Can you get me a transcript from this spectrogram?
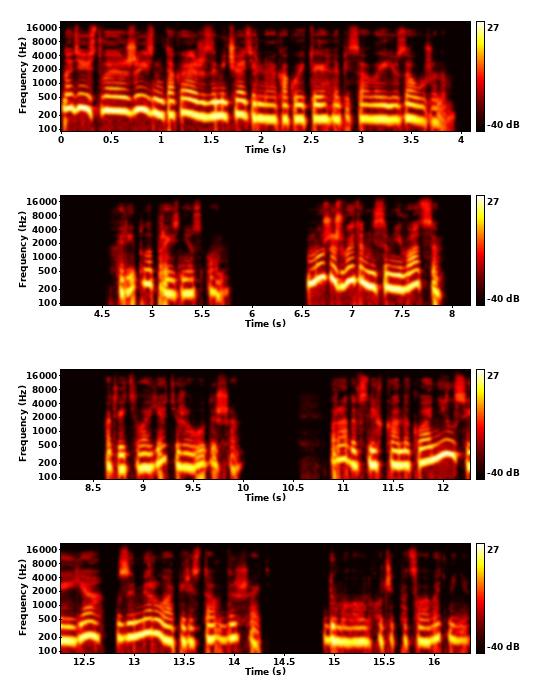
«Надеюсь, твоя жизнь такая же замечательная, какой ты описала ее за ужином». — хрипло произнес он. «Можешь в этом не сомневаться», — ответила я, тяжело дыша. Радов слегка наклонился, и я замерла, перестав дышать. Думала, он хочет поцеловать меня.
